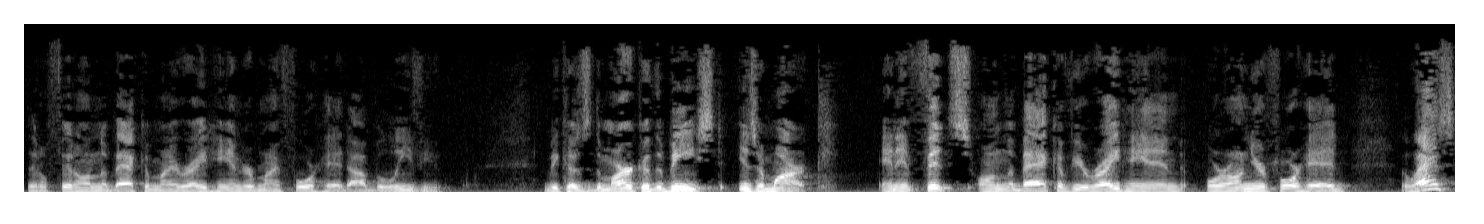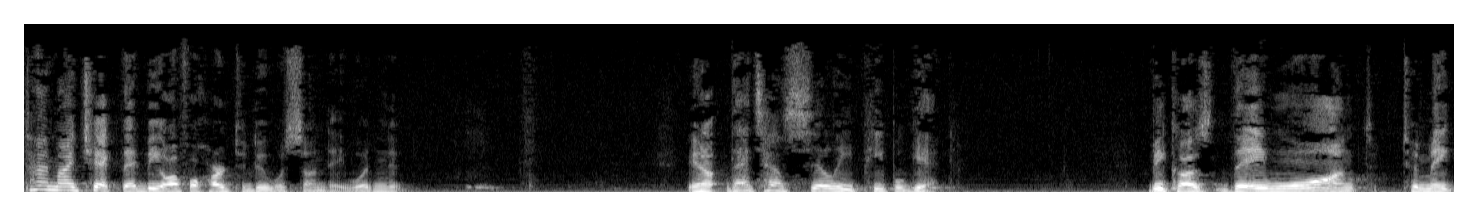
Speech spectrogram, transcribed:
that'll fit on the back of my right hand or my forehead, I'll believe you. Because the mark of the beast is a mark and it fits on the back of your right hand or on your forehead. The last time I checked, that'd be awful hard to do with Sunday, wouldn't it? You know, that's how silly people get. Because they want to make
